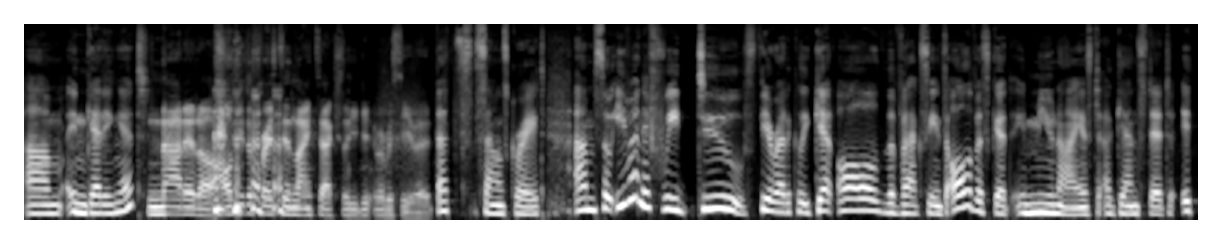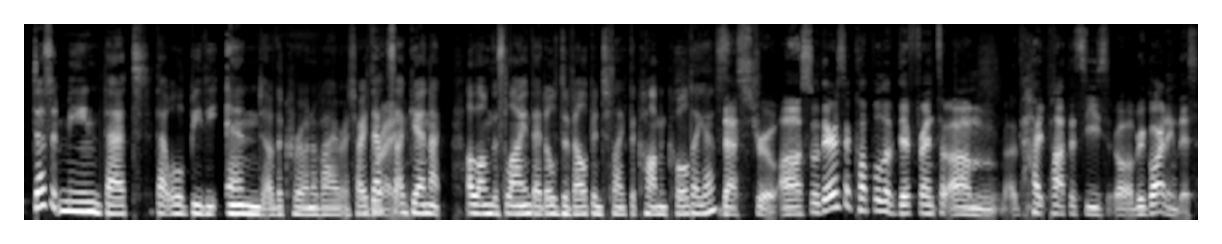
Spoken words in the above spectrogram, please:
um, in getting it. Not at all. I'll be the first in line to actually get, receive it. That sounds great. Um, so even if we do theoretically get all the vaccines, all of us get immunized against it, it doesn't mean that that will be the end of the coronavirus, right? That's Right. again uh, along this line that it'll develop into like the common cold, I guess. That's true. Uh, so there's a couple of different um, Um, hypotheses uh, regarding this.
